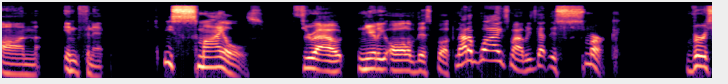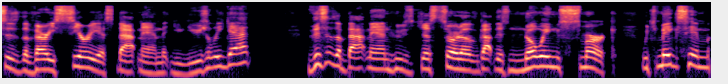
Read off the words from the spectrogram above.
on Infinite. He smiles throughout nearly all of this book. Not a wide smile, but he's got this smirk versus the very serious Batman that you usually get. This is a Batman who's just sort of got this knowing smirk, which makes him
